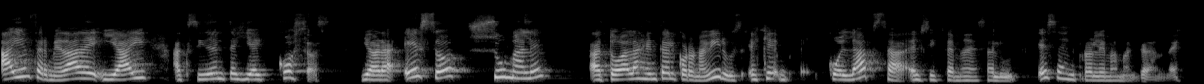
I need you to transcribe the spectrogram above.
Hay enfermedades y hay accidentes y hay cosas. Y ahora eso súmale a toda la gente del coronavirus. Es que colapsa el sistema de salud. Ese es el problema más grande.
